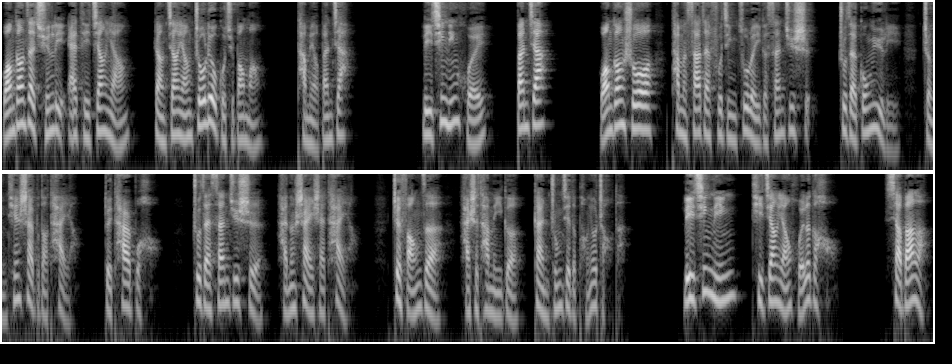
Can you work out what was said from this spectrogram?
王刚在群里艾特江阳，让江阳周六过去帮忙，他们要搬家。李青宁回搬家。王刚说他们仨在附近租了一个三居室，住在公寓里，整天晒不到太阳，对胎儿不好。住在三居室还能晒一晒太阳，这房子还是他们一个干中介的朋友找的。李青宁替江阳回了个好，下班了。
